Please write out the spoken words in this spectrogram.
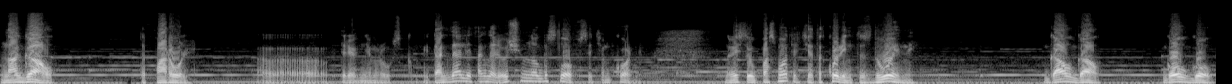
нагал, это пароль э, в древнем русском. И так далее, и так далее. Очень много слов с этим корнем. Но если вы посмотрите, это корень-то сдвоенный. Гал-гал. Гол-гол.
